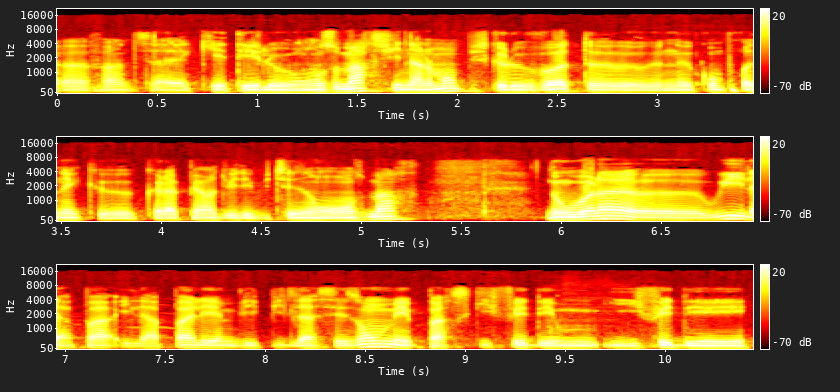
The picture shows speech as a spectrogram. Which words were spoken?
Euh, enfin, qui était le 11 mars finalement, puisque le vote euh, ne comprenait que, que, la période du début de saison 11 mars. Donc voilà, euh, oui, il a pas, il a pas les MVP de la saison, mais parce qu'il fait des, il fait des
